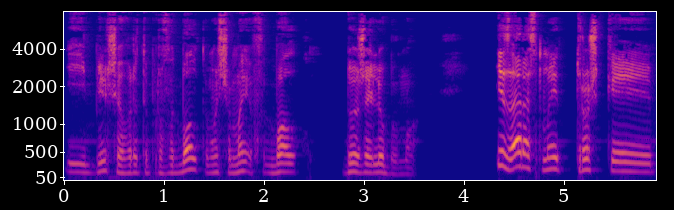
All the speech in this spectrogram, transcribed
і більше говорити про футбол, тому що ми футбол дуже любимо. І зараз ми трошки,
